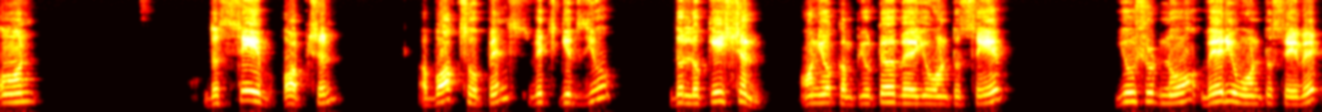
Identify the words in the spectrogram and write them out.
on the save option. A box opens which gives you the location on your computer where you want to save you should know where you want to save it.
